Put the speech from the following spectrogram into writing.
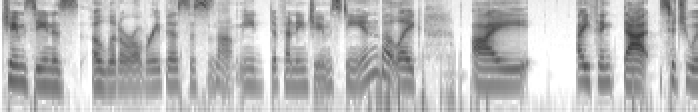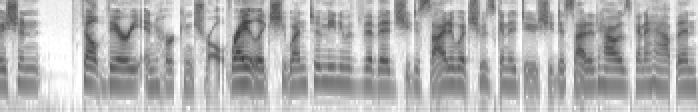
James Deen is a literal rapist. This is not me defending James Deen, but like I I think that situation felt very in her control, right? Like she went to a meeting with Vivid, she decided what she was going to do, she decided how it was going to happen,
